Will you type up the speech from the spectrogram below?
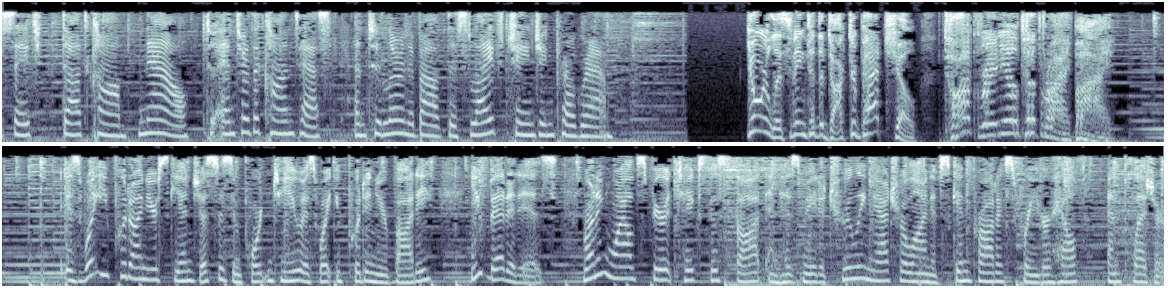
sh.com now to enter the contest and to learn about this life-changing program. You're listening to the Dr. Pat Show. Talk radio to thrive by. Is what you put on your skin just as important to you as what you put in your body? You bet it is. Running Wild Spirit takes this thought and has made a truly natural line of skin products for your health and pleasure.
